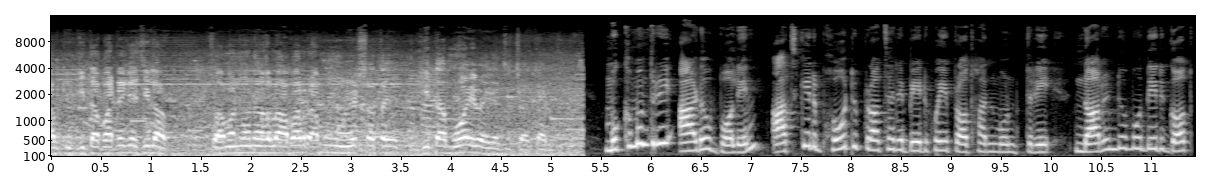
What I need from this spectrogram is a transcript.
কালকে গীতা পাঠে গেছিলাম তো আমার মনে হলো আবার আমার মনের সাথে গীতাময় হয়ে গেছে চারিদিকে মুখ্যমন্ত্রী আরও বলেন, আজকের ভোট প্রচারে বের হয়ে প্রধানমন্ত্রী নরেন্দ্র মোদীর গত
